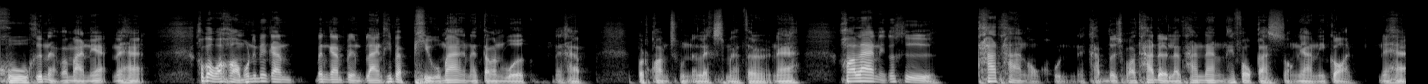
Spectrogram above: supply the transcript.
คูลขึ้นอะประมาณเนี้ยนะฮะเขาบอกว่าของพวกนี้เป็นการเป็นการเปลี่ยนแปลงที่แบบผิวมากนะแต่มัน work นะครับ บทความจากคุณ Alex Mather นะ ข้อแรกเนี่ยก็คือท่าทางของคุณนะครับ โดยเฉพาะท่าเดินและท่านั่งให้โฟกัสสองอย่างนี้ก่อนนะฮะ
